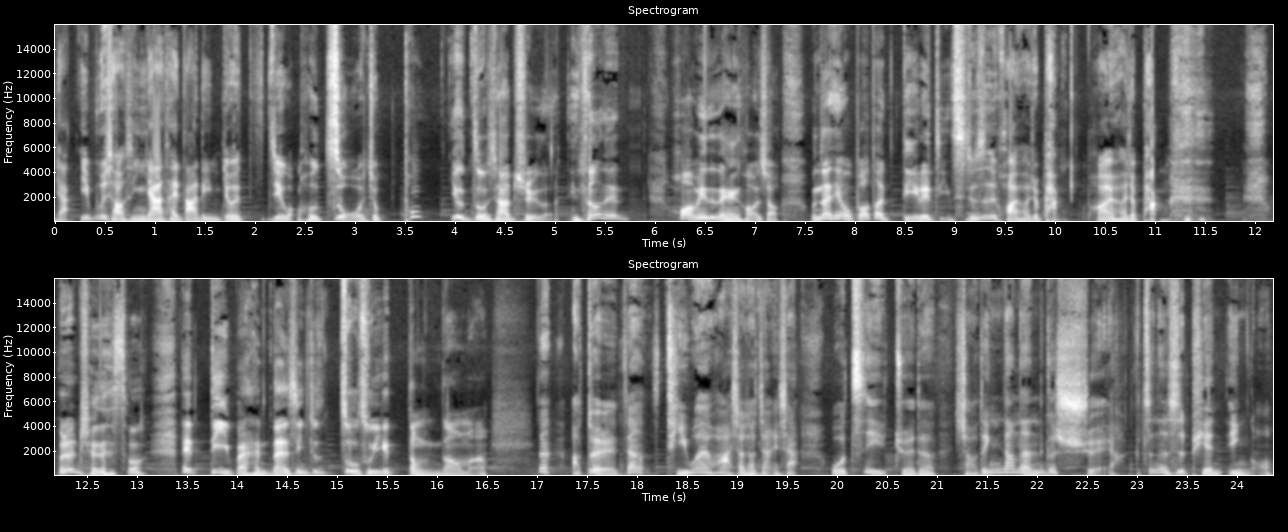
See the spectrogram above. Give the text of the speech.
压一不小心压太大力，你就会直接往后坐，就砰又坐下去了。你知道那画面真的很好笑。我那天我不知道到底叠了几次，就是滑一滑就砰，滑一滑就砰。我就觉得说那地板很担心，就是做出一个洞，你知道吗？那啊，对，这样题外话，小小讲一下，我自己觉得小叮当的那个雪啊，真的是偏硬哦。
